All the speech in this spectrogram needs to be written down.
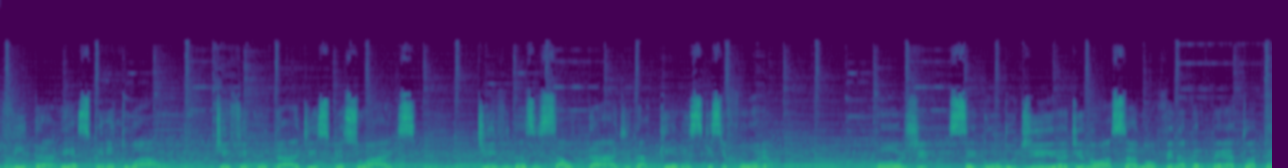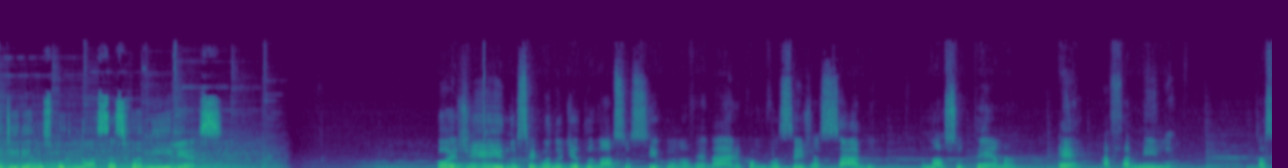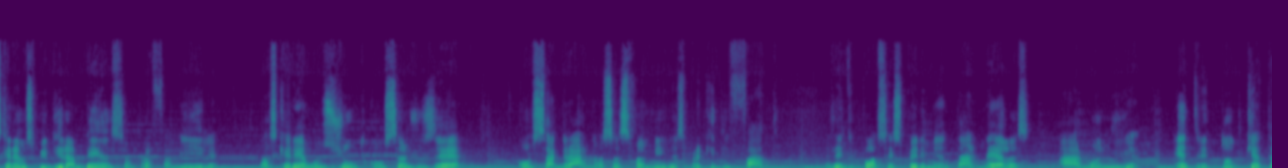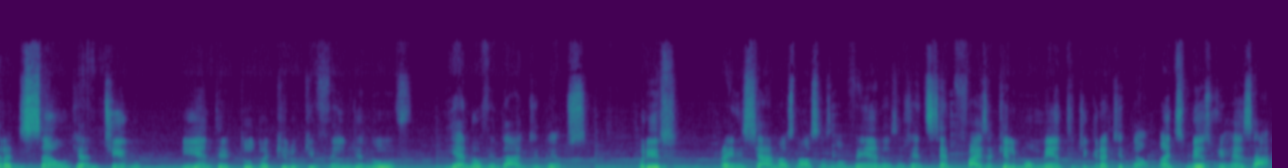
vida espiritual, dificuldades pessoais, dívidas e saudade daqueles que se foram. Hoje, segundo dia de nossa novena perpétua, pediremos por nossas famílias. Hoje, no segundo dia do nosso ciclo novenário, como você já sabe, o nosso tema é a família. Nós queremos pedir a bênção para a família nós queremos, junto com São José, consagrar nossas famílias para que, de fato, a gente possa experimentar nelas a harmonia entre tudo que é tradição, que é antigo, e entre tudo aquilo que vem de novo e é novidade de Deus. Por isso, para iniciar as nossas novenas, a gente sempre faz aquele momento de gratidão, antes mesmo de rezar,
